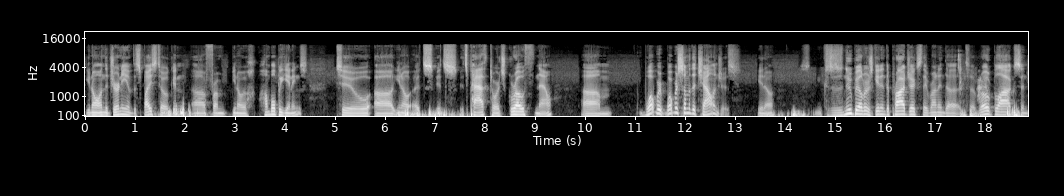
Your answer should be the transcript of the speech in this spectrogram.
you know, on the journey of the Spice token, uh, from you know humble beginnings to uh, you know its its its path towards growth now. Um, what were what were some of the challenges? You know, because as new builders get into projects, they run into to roadblocks and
